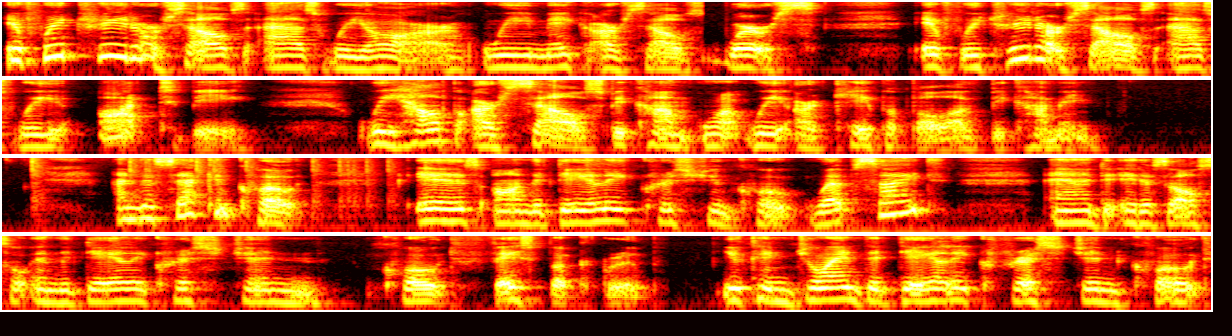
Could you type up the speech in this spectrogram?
If we treat ourselves as we are, we make ourselves worse. If we treat ourselves as we ought to be, we help ourselves become what we are capable of becoming. And the second quote is on the Daily Christian Quote website, and it is also in the Daily Christian Quote Facebook group. You can join the Daily Christian Quote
